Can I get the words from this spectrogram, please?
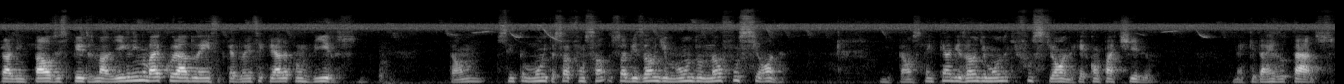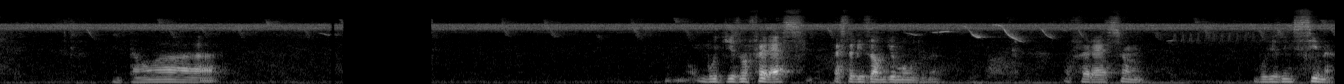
para limpar os espíritos malignos e não vai curar a doença, porque a doença é criada por um vírus. Então, sinto muito, sua, função, sua visão de mundo não funciona. Então, você tem que ter uma visão de mundo que funciona, que é compatível, né, que dá resultados. Então, a... o budismo oferece essa visão de mundo. Né? Oferece um. O budismo ensina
